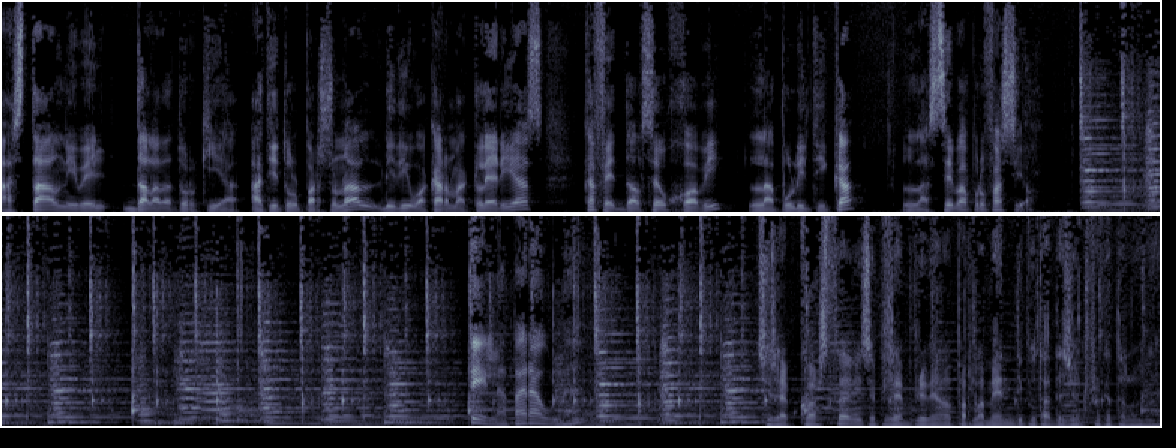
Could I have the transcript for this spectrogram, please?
està al nivell de la de Turquia. A títol personal, li diu a Carme Clèries que ha fet del seu hobby, la política, la seva professió. Té la paraula Josep Costa, vicepresident primer del Parlament, diputat de Junts per Catalunya.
